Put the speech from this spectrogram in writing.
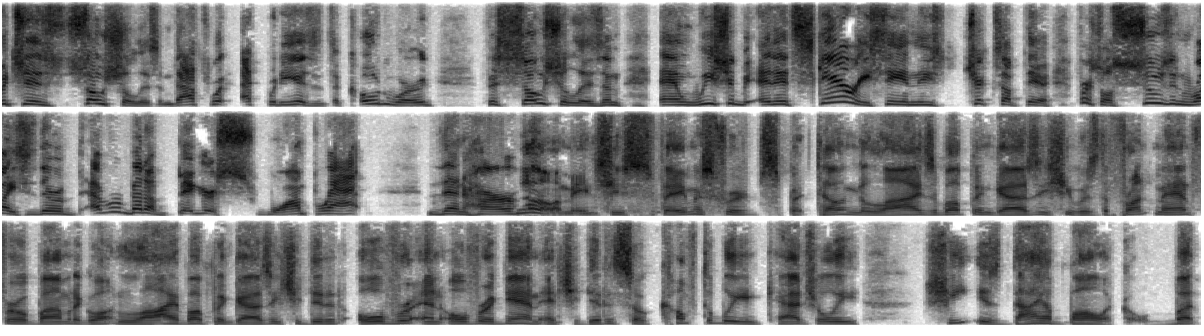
which is socialism. That's what equity is. It's a code word for socialism. And we should be, and it's scary seeing these chicks up there. First of all, Susan Rice, has there ever been a bigger swamp rat? Than her. No, I mean she's famous for sp- telling the lies about Benghazi. She was the front man for Obama to go out and lie about Benghazi. She did it over and over again, and she did it so comfortably and casually. She is diabolical. But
